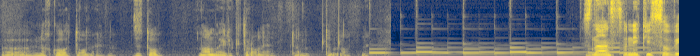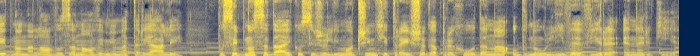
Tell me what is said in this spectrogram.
uh, atome. No. Zato imamo elektrone tam, tam notne. Znanstveniki so vedno na lovu za novimi materijali, posebno sedaj, ko si želimo čim hitrejšega prehoda na obnovljive vire energije.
